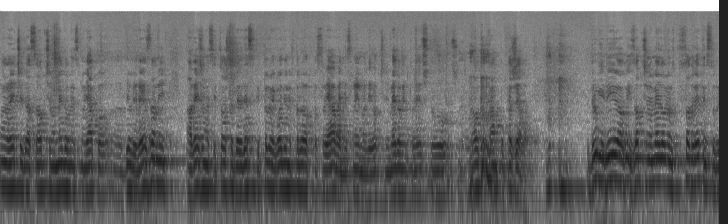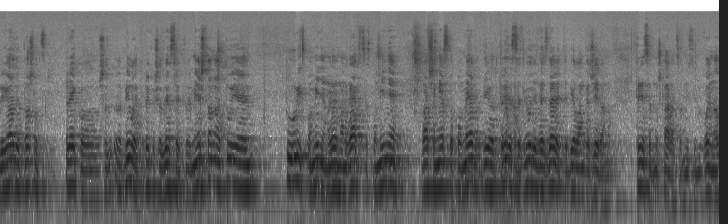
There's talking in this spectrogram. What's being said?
moram reći da sa općinom Medulin smo jako e, bili vezani, a veže nas je to što 1991. godine prvo postrojavanje smo imali općini Medulin, to je u autokampu Kažela. Drugi dio iz općine Medulin 119. brigade prošlo preko, bilo je preko 60 mještana, tu je, tu uvijek spominjemo, ovaj monografica spominje vaše mjesto po mer, dio od 30 ljudi, 29 je bilo angažirano. 30 muškaraca, mislim, vojno,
